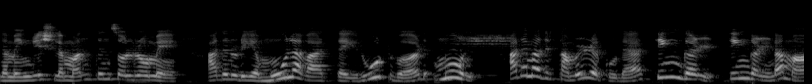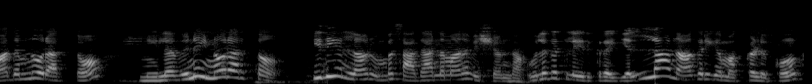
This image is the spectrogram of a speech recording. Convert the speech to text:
நம்ம இங்கிலீஷ்ல மந்த்ன்னு சொல்றோமே அதனுடைய மூல வார்த்தை ரூட் வேர்ட் மூன் அதே மாதிரி தமிழ்ல கூட திங்கள் திங்கள்னா மாதம்னு ஒரு அர்த்தம் நிலவுன்னு இன்னொரு அர்த்தம். இது எல்லாம் ரொம்ப சாதாரணமான விஷயம்தான். உலகத்துல இருக்கிற எல்லா நாகரிக மக்களுக்கும்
